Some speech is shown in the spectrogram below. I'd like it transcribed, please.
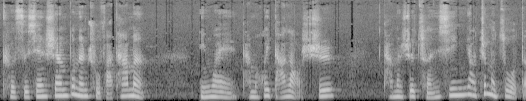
克斯先生不能处罚他们，因为他们会打老师。他们是存心要这么做的。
